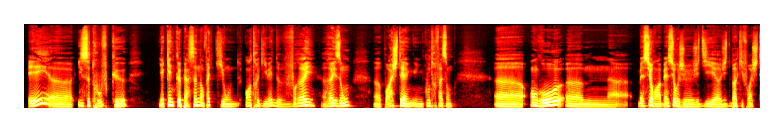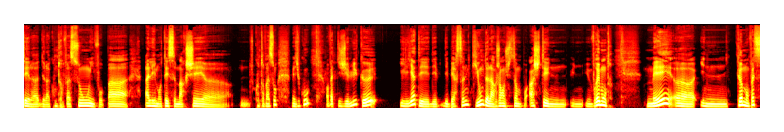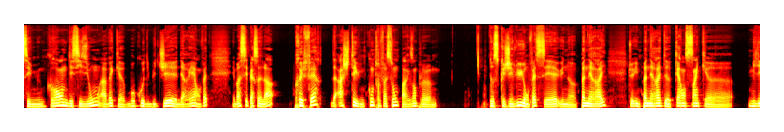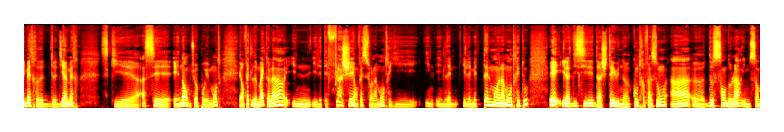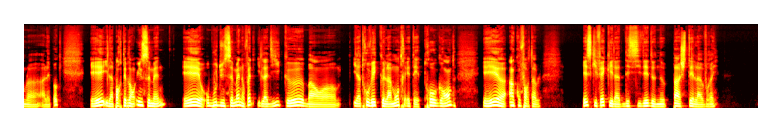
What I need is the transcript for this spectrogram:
et il se trouve que il y a quelques personnes en fait qui ont entre guillemets de vraies raisons pour acheter une, une contrefaçon. Euh, en gros, euh, bien sûr, hein, bien sûr, je, dis, euh, je dis pas qu'il faut acheter de la contrefaçon, il faut pas alimenter ce marché de contrefaçon. Mais du coup, en fait, j'ai lu que il y a des, personnes qui ont de l'argent justement pour acheter une, vraie montre. Mais comme en fait c'est une grande décision avec beaucoup de budget derrière, en fait, et ben ces personnes-là préfèrent acheter une contrefaçon, par exemple. De ce que j'ai lu, en fait, c'est une vois, une Panerai de 45 euh, millimètres de, diamètre, ce qui est assez énorme, tu vois, pour une montre. Et en fait, le mec là, il, il était flashé en fait sur la montre, il, il, il aim- il aimait tellement la montre et tout, et il a décidé d'acheter une contrefaçon à euh, 200 dollars, il me semble, à, l'époque, et il a porté pendant une semaine. Et au bout d'une semaine, en fait, il a dit que, ben, il a trouvé que la montre était trop grande et euh, inconfortable. Et ce qui fait qu'il a décidé de ne pas acheter la vraie.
